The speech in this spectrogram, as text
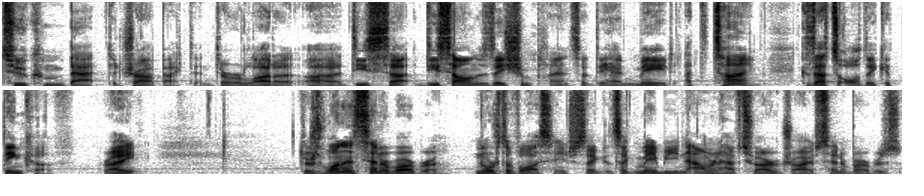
to combat the drought back then. There were a lot of uh, desal- desalination plants that they had made at the time because that's all they could think of, right? There's one in Santa Barbara, north of Los Angeles. Like it's like maybe an hour and a half, two hour drive. Santa Barbara's,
